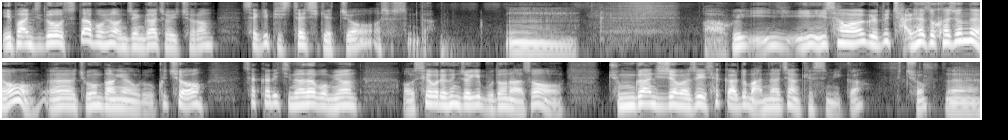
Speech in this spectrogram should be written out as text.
이 반지도 쓰다 보면 언젠가 저희처럼 색이 비슷해지겠죠. 하셨습니다. 음. 아, 이, 이, 이 상황을 그래도 잘 해석하셨네요. 에, 좋은 방향으로. 그쵸? 색깔이 지나다 보면 어, 세월의 흔적이 묻어나서 중간 지점에서 이 색깔도 만나지 않겠습니까? 그쵸? 네.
